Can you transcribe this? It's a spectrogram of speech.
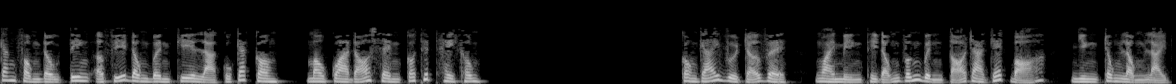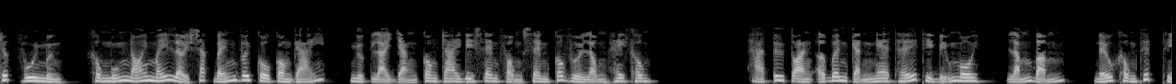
Căn phòng đầu tiên ở phía đông bên kia là của các con, mau qua đó xem có thích hay không. Con gái vừa trở về, ngoài miệng thì Đổng Vấn Bình tỏ ra ghét bỏ, nhưng trong lòng lại rất vui mừng, không muốn nói mấy lời sắc bén với cô con gái, ngược lại dặn con trai đi xem phòng xem có vừa lòng hay không. Hạ Tư Toàn ở bên cạnh nghe thế thì biểu môi, lẩm bẩm, nếu không thích thì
